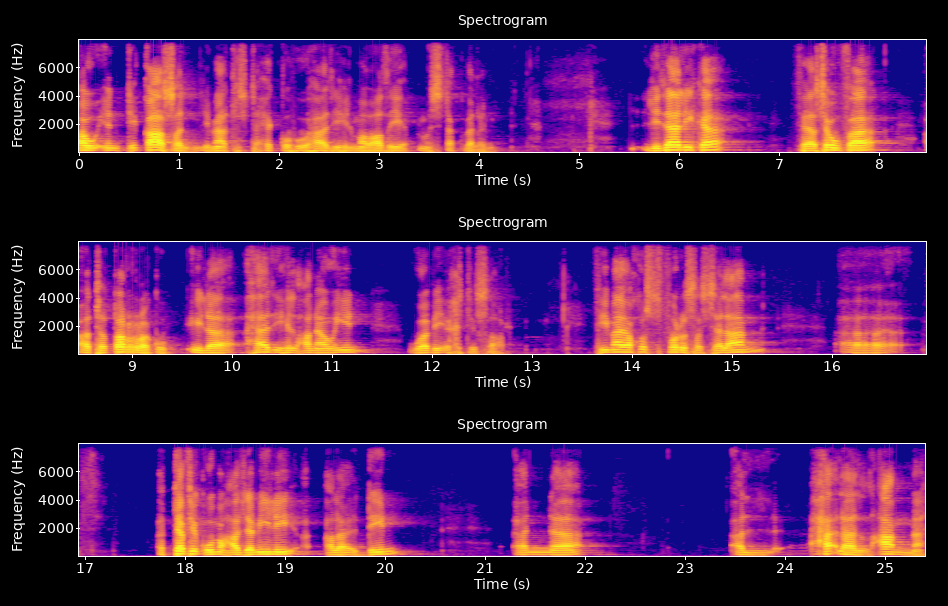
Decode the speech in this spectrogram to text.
أو انتقاصا لما تستحقه هذه المواضيع مستقبلا. لذلك فسوف أتطرق إلى هذه العناوين وباختصار. فيما يخص فرص السلام آه، أتفق مع زميلي علاء الدين أن الحالة العامة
